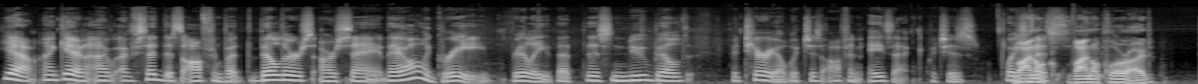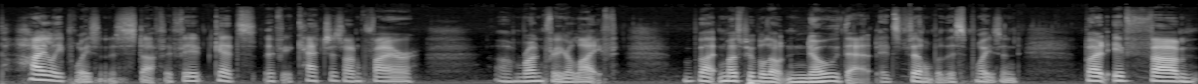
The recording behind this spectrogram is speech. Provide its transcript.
Yeah, again, I, I've said this often, but the builders are saying they all agree, really, that this new build material, which is often AZEK, which is Vinyl poisonous, vinyl chloride. highly poisonous stuff. If it gets, if it catches on fire, um, run for your life. But most people don't know that it's filled with this poison. But if um,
